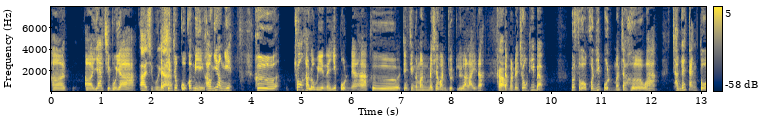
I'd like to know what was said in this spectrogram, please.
เอ่อ แยกชิบูย่าอ่าชิบูแต่ย่าชินจูกุก็มีเอางี้เอางี้ คือช่วงฮาโลวีนในญี่ปุ่นเนี่ยนะฮะคือจริงๆมันไม่ใช่วันหยุดหรืออะไรนะครับแต่มันเป็นช่วงที่แบบรู้สึกว่าคนญี่ปุ่นมันจะเห่อว่า ฉันได้แต่งตัว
